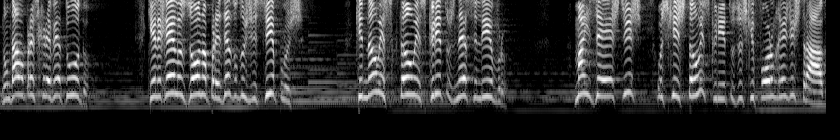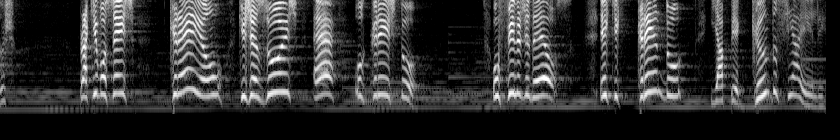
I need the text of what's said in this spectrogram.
Não dava para escrever tudo. Que ele realizou na presença dos discípulos, que não estão escritos nesse livro. Mas estes, os que estão escritos, os que foram registrados, para que vocês creiam que Jesus é o Cristo, o Filho de Deus, e que crendo e apegando-se a Ele,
